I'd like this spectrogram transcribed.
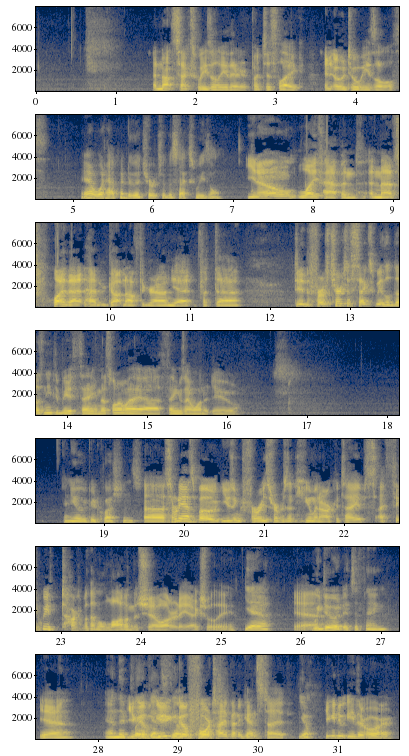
and not sex weasel either, but just like an ode to weasels. Yeah, what happened to the Church of the Sex Weasel? You know, life happened, and that's why that hadn't gotten off the ground yet. But, uh, dude, the first Church of Sex Weasel does need to be a thing. That's one of my uh, things I want to do. Any other good questions? Uh, somebody asked about using furries to represent human archetypes. I think we've talked about that a lot on the show already, actually. Yeah, Yeah. we do it. It's a thing. Yeah. And they You can, against you can go for type and against type. Yep. You can do either or.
